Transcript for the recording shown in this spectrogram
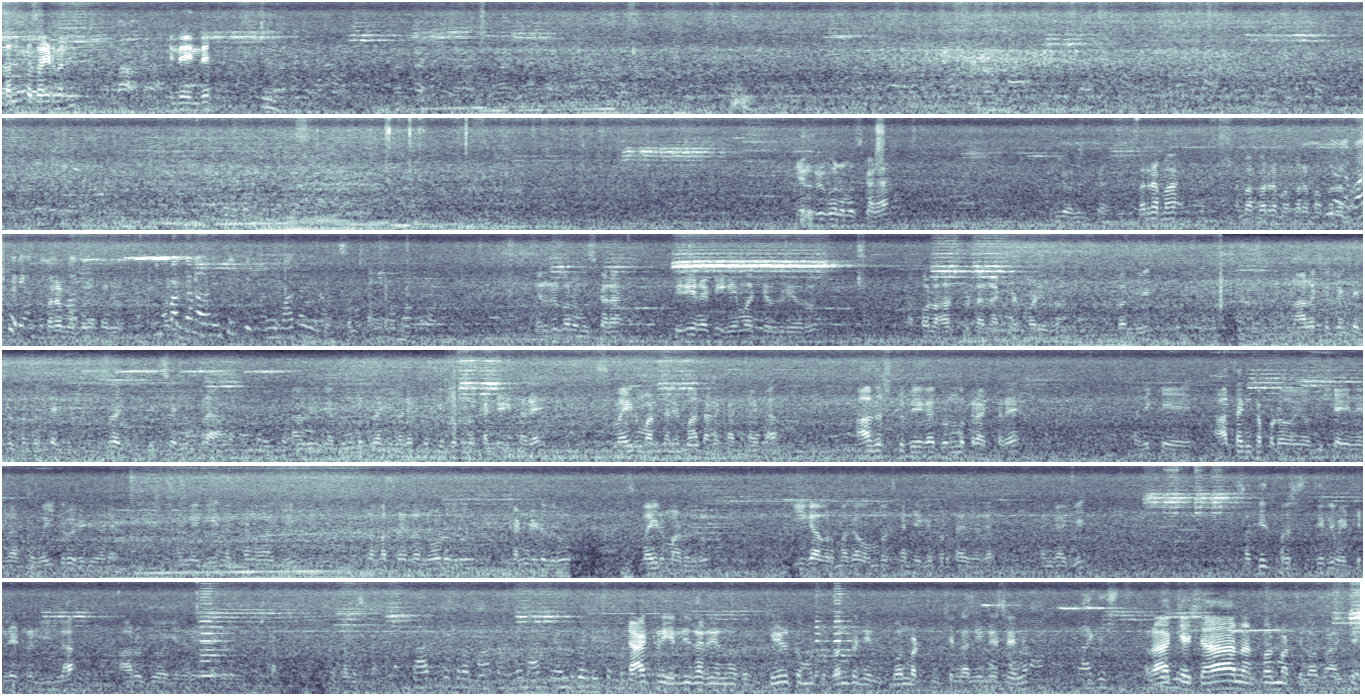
ಸ್ವಲ್ಪ ಸೈಡ್ ಬನ್ನಿ. ಹಿಂದೆ ಹಿಂದೆ. ಎಲ್ರಿಗೂ ನಮಸ್ಕಾರ. ನಿಮಿಷ. ಬರ್ರಮ್ಮ. ಅಮ್ಮ ಬರ್ರಮ್ಮ ಬರಮ್ಮ ಬರಮ್ಮ ಬರಮ್ಮ ಎಲ್ರಿಗೂ ನಮಸ್ಕಾರ. ಹಿರಿಯ ನಟಿ ಹೇಮಾ ಚೌಧರಿ ಅವರು ಅಪೋಲೋ ಹಾಸ್ಪಿಟಲ್ ಅಡ್ಮಿಟ್ ಮಾಡಿದ್ರು ಬಂದ್ವಿ. ನಾಲ್ಕು ಗಂಟೆ ಸ್ವಲ್ಪ ಗಂಟೆ ಚಿಕಿತ್ಸೆ ನಂತರ ಅವರೀಗ ಗುಣಮುಖರಾಗಿದ್ದಾರೆ. ಪ್ರತಿಯೊಬ್ಬರನ್ನು ಕಂಡುಹಿಡಿತಾರೆ ಸ್ಮೈಲ್ ಮಾಡ್ತಾರೆ ಮಾತಾಡೋಕ್ಕಾಗ್ತಾ ಇಲ್ಲ. ಆದಷ್ಟು ಬೇಗ ಗುಣಮುಖರಾಗ್ತಾರೆ. ಅದಕ್ಕೆ ಆತಂಕ ಪಡೋ ವಿಷಯ ಏನಿಲ್ಲ ಅಂತ ವೈದ್ಯರು ಹೇಳಿದ್ದಾರೆ. ಹಾಗಾಗಿ ಲಕ್ಷಣವಾಗಿ ನಮ್ಮ ಹತ್ರ ಎಲ್ಲ ನೋಡಿದ್ರು ಕಂಡಿಡಿದ್ರು ಸ್ಮೈಲ್ ಮಾಡಿದ್ರು. ಈಗ ಅವ್ರ ಮಗ ಒಂಬತ್ತು ಗಂಟೆಗೆ ಬರ್ತಾ ಇದ್ದಾರೆ ಹಾಗಾಗಿ ಸದ್ಯದ ಪರಿಸ್ಥಿತಿಯಲ್ಲಿ ವೆಂಟಿಲೇಟರ್ ಇಲ್ಲ ಆರೋಗ್ಯವಾಗಿದ್ದಾರೆ. ನಮಸ್ಕಾರ. ಡಾಕ್ಟ್ರ್ ಎಲ್ಲಿದ್ದಾರೆ ಅನ್ನೋದನ್ನು ಕೇಳ್ಕೊಂಬಿಟ್ಟು ಬಂದು ನೀನು ಫೋನ್ ಮಾಡ್ತೀನಿ ಚಿನ್ನ ನಿನ್ನ ಹೆಸರೇನು? ರಾಕೇಶ್ ರಾಕೇಶ ನಾನು ಫೋನ್ ಮಾಡ್ತೀನಿ ಅಷ್ಟೇ.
